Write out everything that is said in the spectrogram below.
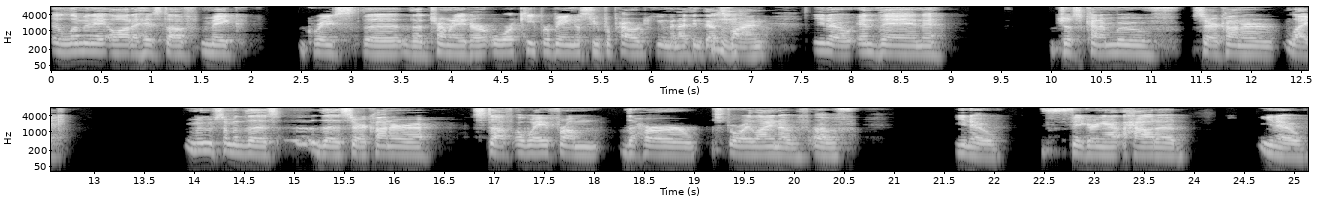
eliminate a lot of his stuff, make Grace the the Terminator, or keep her being a superpowered human. I think that's Mhm. fine. You know, and then just kind of move Sarah Connor, like move some of the the Sarah Connor stuff away from the her storyline of of you know figuring out how to you know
